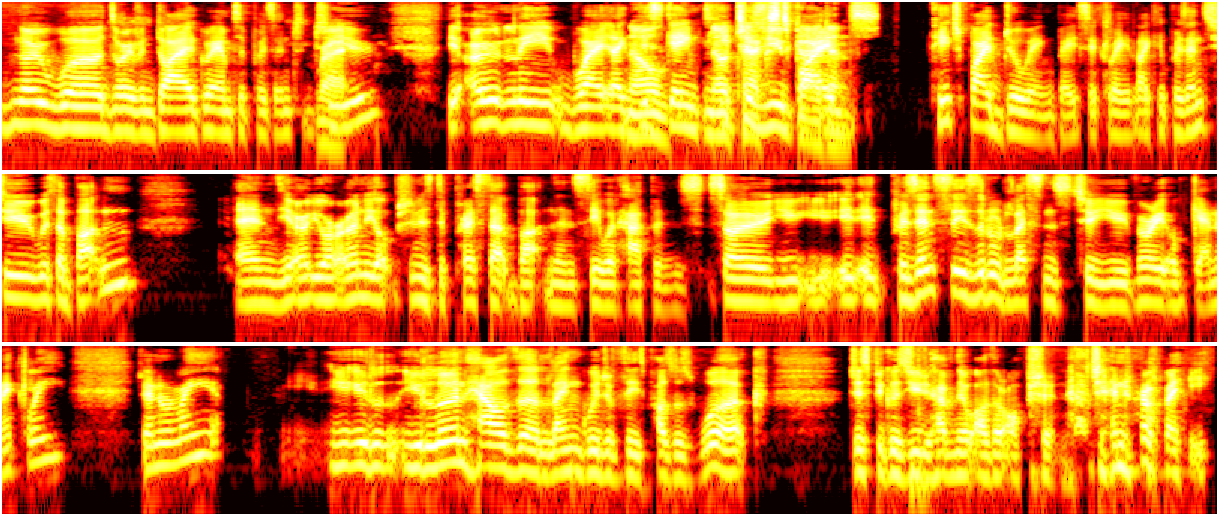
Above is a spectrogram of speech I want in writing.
no words or even diagrams are presented to right. you. The only way, like no, this game teaches no you guidance. by teach by doing, basically. Like it presents you with a button, and your, your only option is to press that button and see what happens. So you, you it, it presents these little lessons to you very organically, generally you you learn how the language of these puzzles work just because you have no other option generally.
